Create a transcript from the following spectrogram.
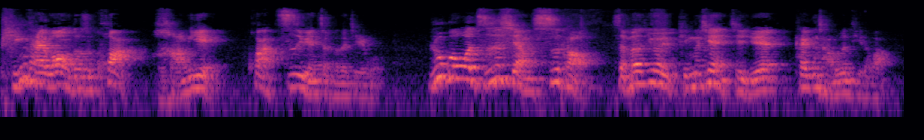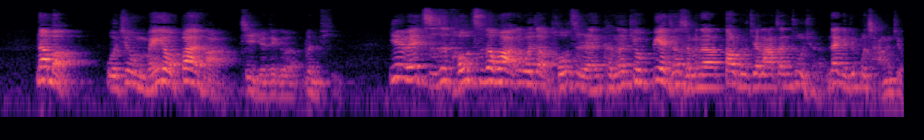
平台往往都是跨行业、跨资源整合的结果。如果我只想思考怎么用贫困线解决开工厂的问题的话，那么我就没有办法解决这个问题，因为只是投资的话，那我找投资人可能就变成什么呢？到处去拉赞助去了，那个就不长久。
